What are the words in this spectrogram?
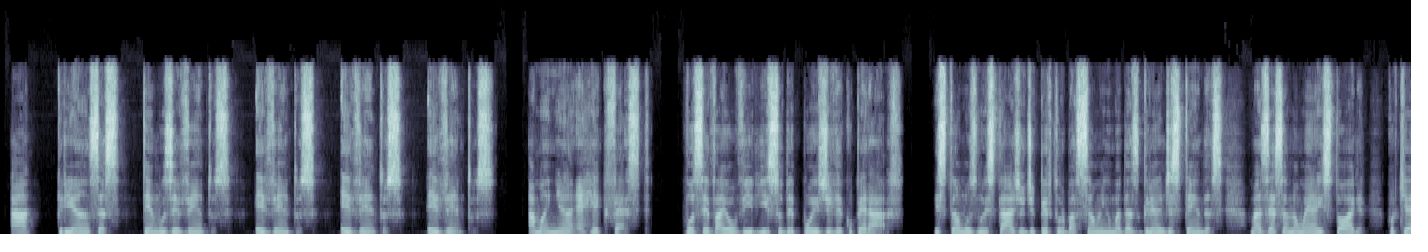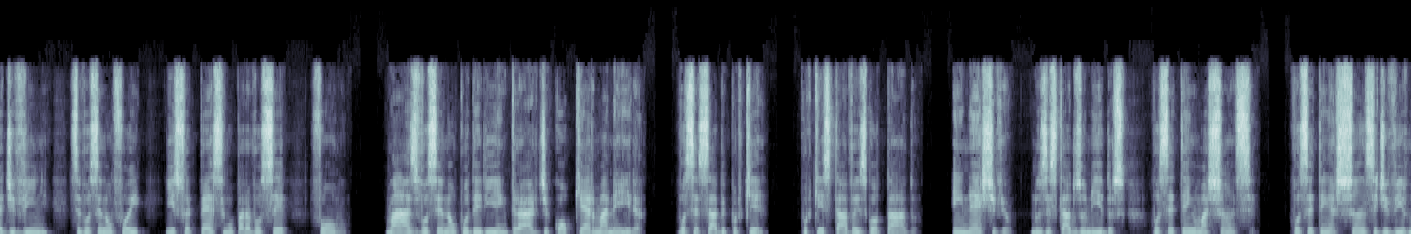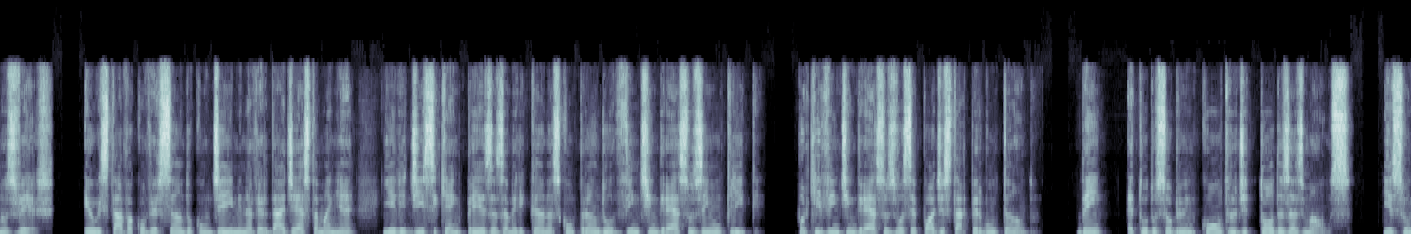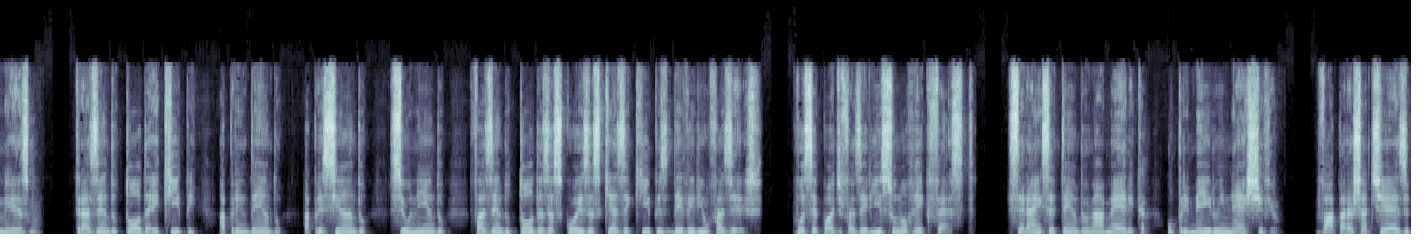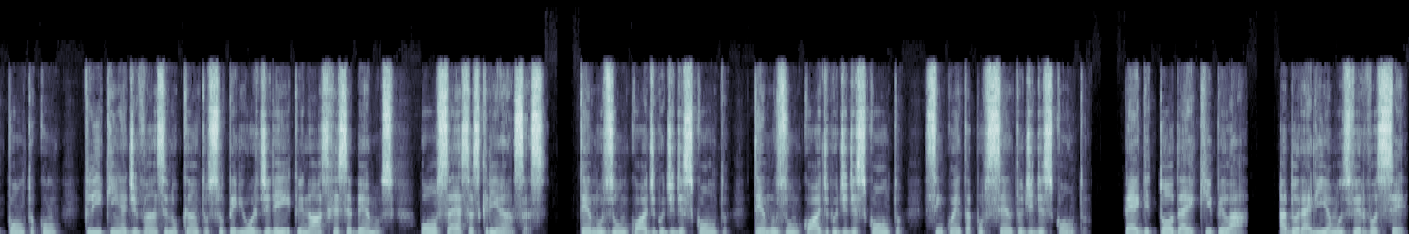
Ah, crianças, temos eventos, eventos, eventos, eventos. Amanhã é Hackfest. Você vai ouvir isso depois de recuperar. Estamos no estágio de perturbação em uma das grandes tendas, mas essa não é a história, porque adivinhe, se você não foi, isso é péssimo para você, fomo. Mas você não poderia entrar de qualquer maneira. Você sabe por quê? Porque estava esgotado. Em Nashville, nos Estados Unidos, você tem uma chance. Você tem a chance de vir nos ver. Eu estava conversando com Jamie na verdade esta manhã, e ele disse que há empresas americanas comprando 20 ingressos em um clipe. Por que 20 ingressos você pode estar perguntando? Bem, é tudo sobre o encontro de todas as mãos. Isso mesmo. Trazendo toda a equipe, aprendendo, apreciando, se unindo, fazendo todas as coisas que as equipes deveriam fazer. Você pode fazer isso no Rickfest. Será em setembro na América, o primeiro em Nashville. Vá para chatese.com, clique em Advance no canto superior direito e nós recebemos. Ouça essas crianças. Temos um código de desconto, temos um código de desconto, 50% de desconto. Pegue toda a equipe lá. Adoraríamos ver você.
